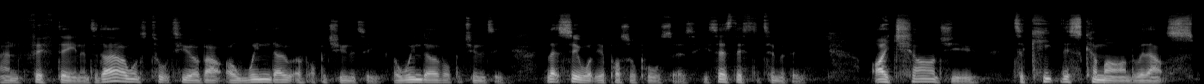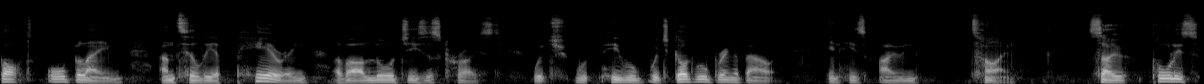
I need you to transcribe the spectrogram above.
and 15. And today I want to talk to you about a window of opportunity. A window of opportunity. Let's see what the Apostle Paul says. He says this to Timothy I charge you to keep this command without spot or blame until the appearing of our Lord Jesus Christ, which, he will, which God will bring about in his own time. So, Paul is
